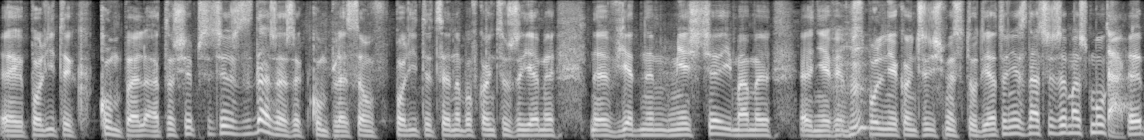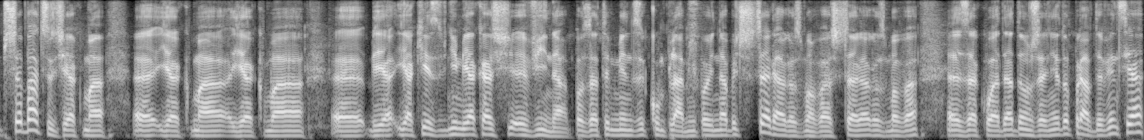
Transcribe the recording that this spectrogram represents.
e, polityk kumpel, a to się przecież zdarza, że kumple są w polityce, no bo w końcu żyjemy w jednym mieście i mamy, nie wiem, wspólnie kończyliśmy studia, to nie znaczy, znaczy, że masz mu Tak. e, przebaczyć, jak ma, e, jak ma, jak ma, e, ja- jak jest w nim jakaś wina. Poza tym między kumplami powinna być szczera rozmowa. Szczera rozmowa zakłada dążenie do prawdy. Więc ja,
